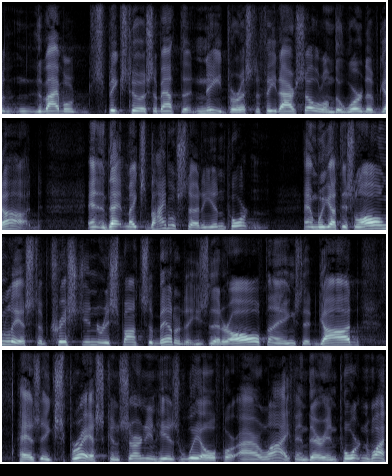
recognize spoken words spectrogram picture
or, the Bible speaks to us about the need for us to feed our soul on the Word of God. And that makes Bible study important. And we got this long list of Christian responsibilities that are all things that God has expressed concerning His will for our life. And they're important. Why?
